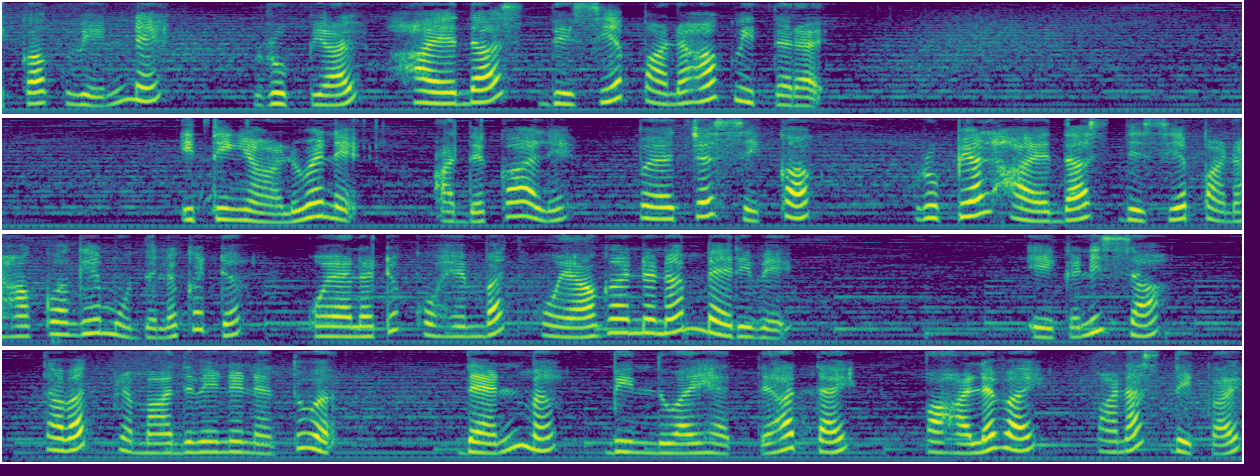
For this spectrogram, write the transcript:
එකක් වෙන්නේ රුපියල් හයදස් දෙසිය පණහක් විතරයි. ඉතිං යාළුවනේ අද කාලේ පර්චස් එකක් රුපියල් හයදස් දෙසිය පණහක් වගේ මුදලකට ඔයාලට කොහෙම්වත් හොයාගන්න නම් බැරිවේ. ඒක නිසා තවත් ප්‍රමාදවෙන නැතුව දැන්ම බින්දුවයි හැත්ත හත්තයි පහළවයි පනස් දෙකයි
